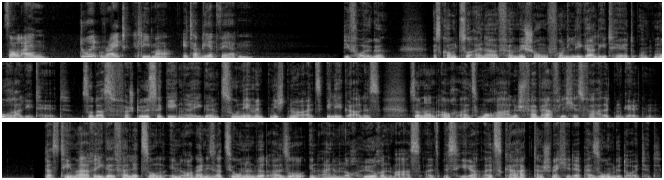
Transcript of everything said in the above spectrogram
soll ein Do-it-right-Klima etabliert werden. Die Folge? Es kommt zu einer Vermischung von Legalität und Moralität, so dass Verstöße gegen Regeln zunehmend nicht nur als illegales, sondern auch als moralisch verwerfliches Verhalten gelten. Das Thema Regelverletzung in Organisationen wird also in einem noch höheren Maß als bisher als Charakterschwäche der Person gedeutet.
